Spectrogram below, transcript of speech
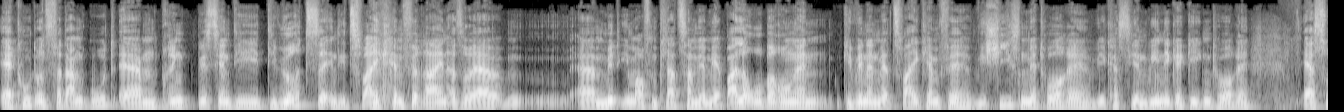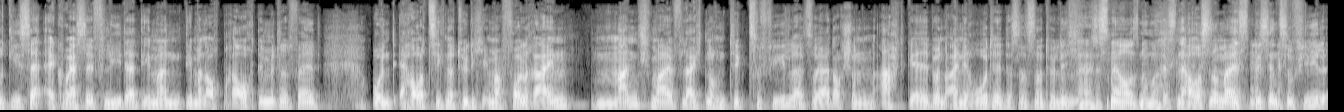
er tut uns verdammt gut. Er bringt ein bisschen die, die Würze in die Zweikämpfe rein. Also er, äh, mit ihm auf dem Platz haben wir mehr Balleroberungen, gewinnen mehr Zweikämpfe, wir schießen mehr Tore, wir kassieren weniger Gegentore. Er ist so dieser aggressive Leader, den man, den man auch braucht im Mittelfeld. Und er haut sich natürlich immer voll rein. Manchmal vielleicht noch ein Tick zu viel. Also er hat auch schon acht gelbe und eine rote. Das ist natürlich. Das ist eine Hausnummer. Das ist eine Hausnummer, ist ein bisschen zu viel.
